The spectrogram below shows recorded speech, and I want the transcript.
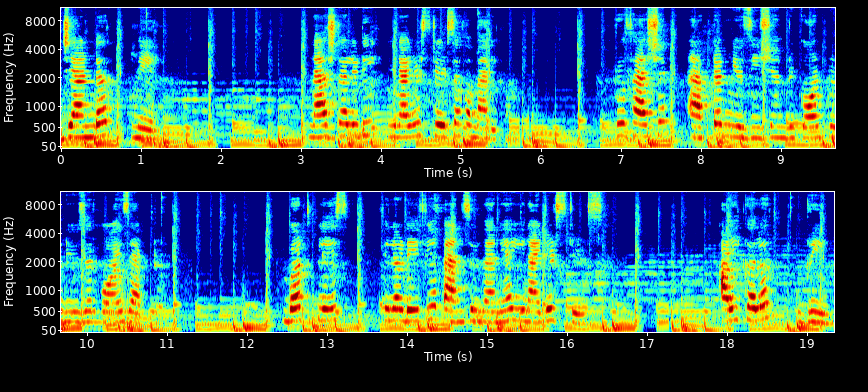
Gender male. Nationality United States of America. Profession actor, musician, record producer, voice actor. Birthplace Philadelphia, Pennsylvania, United States. Eye color green.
